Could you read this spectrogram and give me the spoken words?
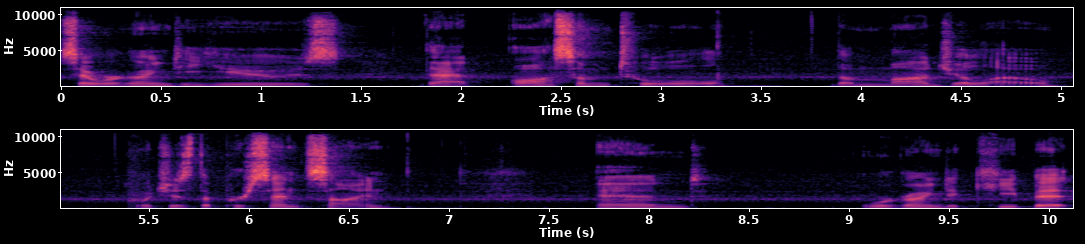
So we're going to use that awesome tool, the modulo, which is the percent sign, and we're going to keep it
